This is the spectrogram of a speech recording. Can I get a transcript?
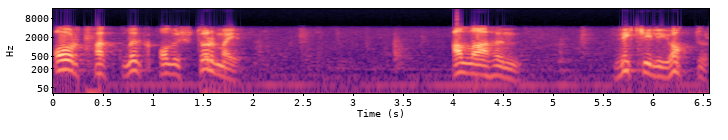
ortaklık oluşturmayın. Allah'ın vekili yoktur.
